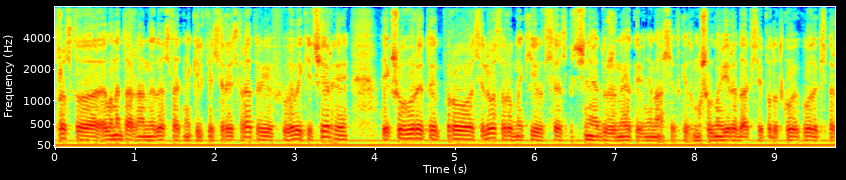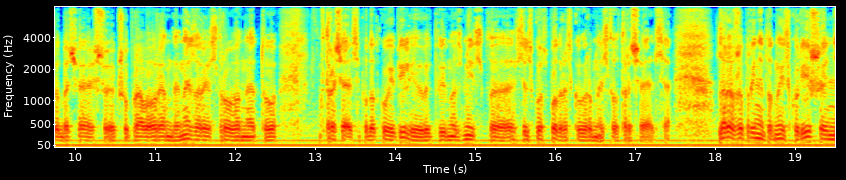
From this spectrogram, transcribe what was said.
Просто елементарна недостатня кількість реєстраторів, великі черги. Якщо говорити про сільгоспвиробників, це спричиняє дуже негативні наслідки, тому що в новій редакції податковий кодекс передбачає, що якщо право оренди не зареєстроване, то втрачаються податкові пільги. Відповідно, відповідно зміст сільськогосподарського виробництва втрачається. Зараз вже прийнято низку рішень,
